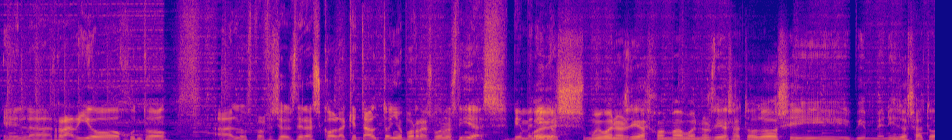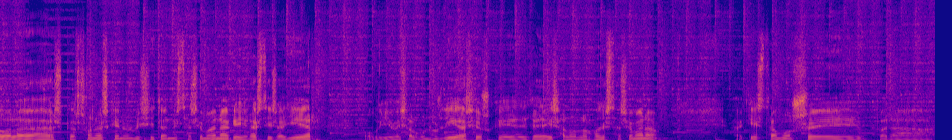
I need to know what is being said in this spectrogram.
en la radio junto a los profesores de la escuela. ¿Qué tal, Toño Porras? Buenos días, bienvenidos. Pues muy buenos días, Juanma, buenos días a todos y bienvenidos a todas las personas que nos visitan esta semana, que llegasteis ayer o que llevéis algunos días y os quedáis a lo largo de esta semana. Aquí estamos eh, para,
